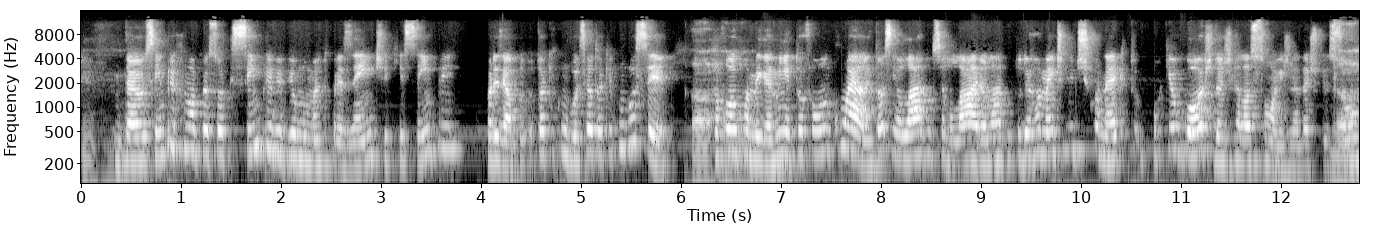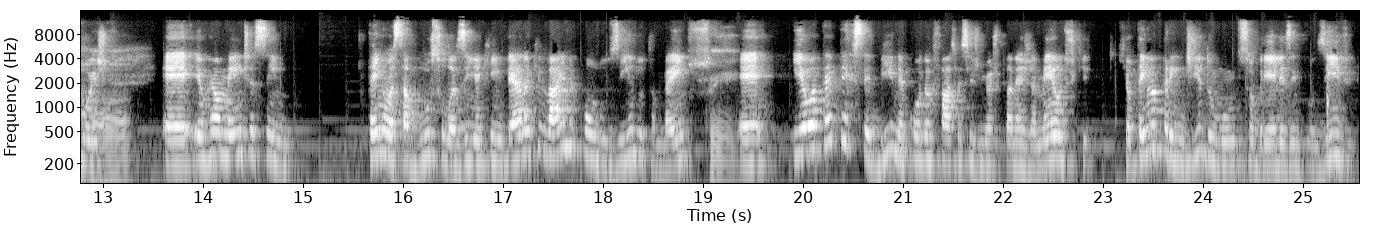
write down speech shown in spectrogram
Uhum. Então eu sempre fui uma pessoa que sempre vivia o momento presente, que sempre, por exemplo, eu tô aqui com você, eu tô aqui com você. Uhum. Tô falando com uma amiga minha, tô falando com ela. Então assim, eu largo o celular, eu largo tudo, eu realmente me desconecto porque eu gosto das relações, né, das pessoas é, eu realmente, assim, tenho essa bússolazinha aqui interna que vai me conduzindo também. Sim. É, e eu até percebi, né, quando eu faço esses meus planejamentos, que, que eu tenho aprendido muito sobre eles, inclusive,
